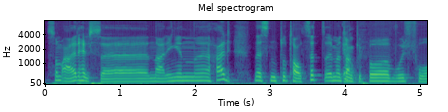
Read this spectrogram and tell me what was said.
som er helsenæringen her, nesten totalt sett, med tanke ja. på hvor få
